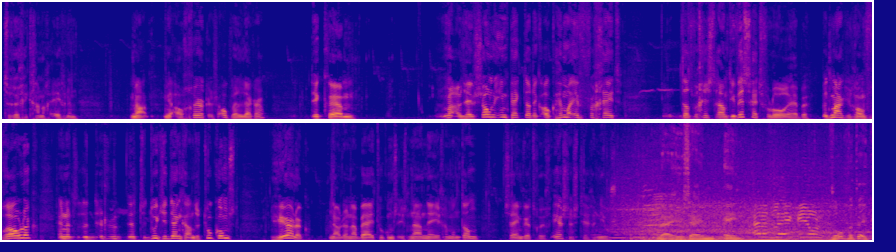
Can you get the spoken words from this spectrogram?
terug. Ik ga nog even een... Nou, ja, augurk is ook wel lekker. Ik... ehm, nou, het heeft zo'n impact dat ik ook helemaal even vergeet dat we gisteravond die wedstrijd verloren hebben. Het maakt je gewoon vrolijk en het, het, het, het doet je denken aan de toekomst. Heerlijk. Nou, de nabije toekomst is na negen, want dan zijn we weer terug. Eerst naar Sterrennieuws. Wij zijn één. En het legioen. Volg het EK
